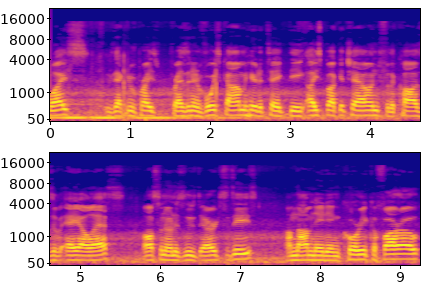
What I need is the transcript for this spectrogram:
Weiss, Executive Vice President of VoiceComm, here to take the Ice Bucket Challenge for the cause of ALS, also known as Lou Gehrig's disease. I'm nominating Corey Cafaro,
